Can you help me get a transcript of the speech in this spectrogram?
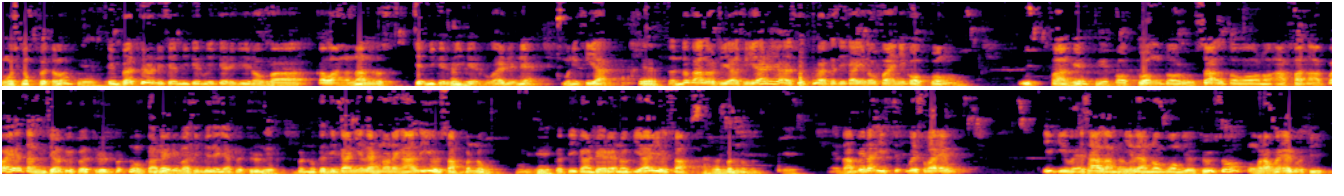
Ngus ngebet apa? Sing Badrun dicek mikir-mikir iki Innova kelangenan terus cek mikir-mikir. Pokoknya dia muni khiar. Tentu kalau dia khiar ya sudah ketika Innova ini kobong paham ya? Iya. Kobong atau rusak atau ono afat apa ya tanggung jawab Badrun penuh karena ini masih miliknya Badrun penuh. Ketika nyileh noneng Ali ya sah penuh. Ketika derek Nokia ya sah penuh. Ya, tapi nak wis wae iki wae salam nyilehno wong ya dosa, wong ra wae kok di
